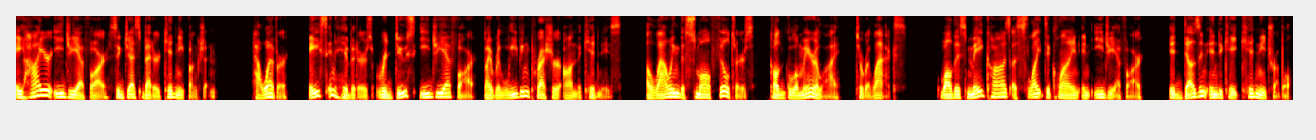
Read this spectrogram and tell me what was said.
a higher EGFR suggests better kidney function. However, ACE inhibitors reduce EGFR by relieving pressure on the kidneys, allowing the small filters, called glomeruli, to relax. While this may cause a slight decline in EGFR, it doesn't indicate kidney trouble.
